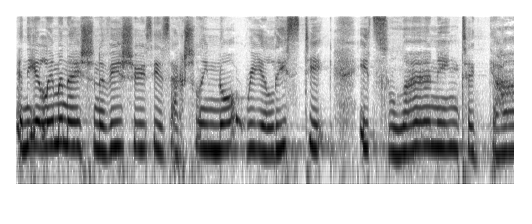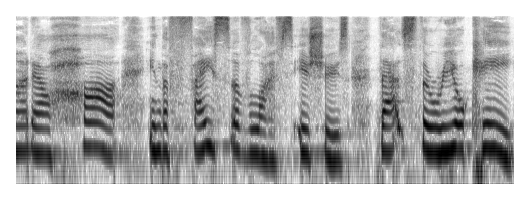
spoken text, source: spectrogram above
And the elimination of issues is actually not realistic. It's learning to guard our heart in the face of life's issues. That's the real key.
